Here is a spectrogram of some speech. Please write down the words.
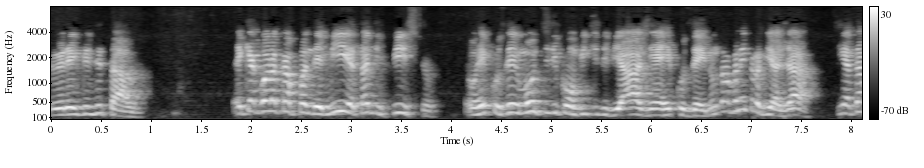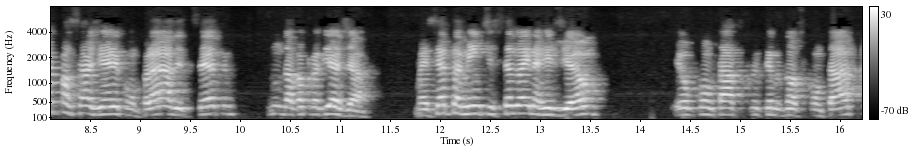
Eu irei visitá-lo. É que agora com a pandemia tá difícil. Eu recusei um monte de convite de viagem, aí recusei. Não dava nem para viajar. Tinha até passagem aérea comprada, etc. Não dava para viajar. Mas certamente, estando aí na região, eu contato, temos nosso contato,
